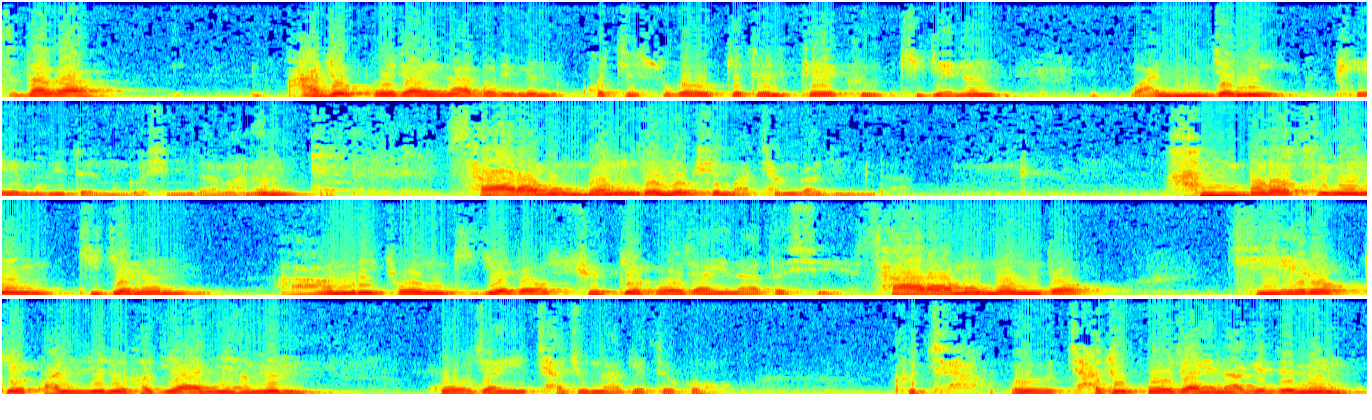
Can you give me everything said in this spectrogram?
쓰다가 아주 고장이 나버리면 고칠 수가 없게 될 때 그 기계는 완전히 폐물이 되는 것입니다만은 사람의 몸도 역시 마찬가지입니다. 함부로 쓰면은 기계는 아무리 좋은 기계도 쉽게 고장이 나듯이 사람의 몸도 지혜롭게 관리를 하지 아니하면 고장이 자주 나게 되고 그 자, 어, 자주 고장이 나게 되면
